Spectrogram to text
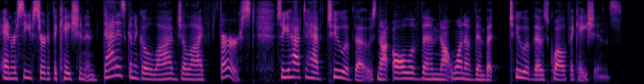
and receive certification, and that is going to go live July 1st. So you have to have two of those, not all of them, not one of them, but two of those qualifications.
